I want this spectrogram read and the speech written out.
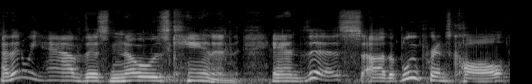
And then we have this nose cannon. And this, uh, the blueprints call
